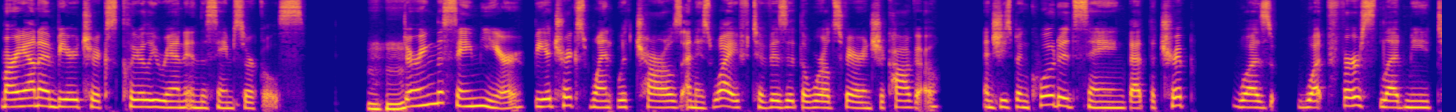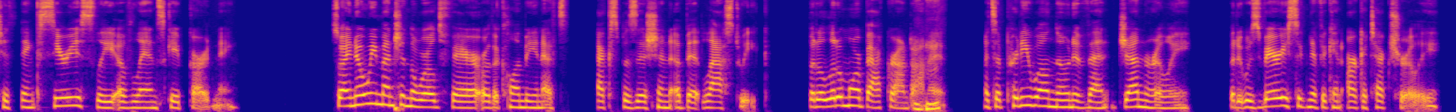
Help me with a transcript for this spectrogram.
Mariana and Beatrix clearly ran in the same circles. hmm During the same year, Beatrix went with Charles and his wife to visit the World's Fair in Chicago. And she's been quoted saying that the trip was what first led me to think seriously of landscape gardening. So I know we mentioned the World's Fair or the Columbian Ex- Exposition a bit last week, but a little more background on Mhm. it. It's a pretty well known event generally, but it was very significant architecturally.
